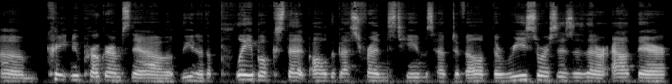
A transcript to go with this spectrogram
um, create new programs now. You know, the playbooks that all the best friends teams have developed, the resources that are out there.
